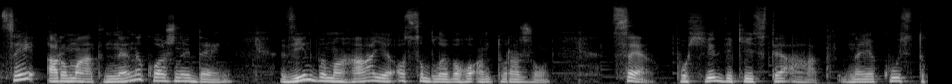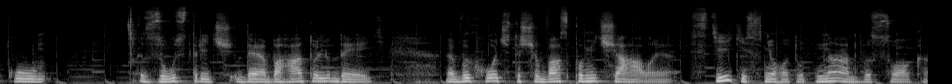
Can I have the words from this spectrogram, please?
Цей аромат не на кожний день. Він вимагає особливого антуражу. Це похід в якийсь театр, на якусь таку зустріч, де багато людей. Ви хочете, щоб вас помічали. Стійкість в нього тут надвисока.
